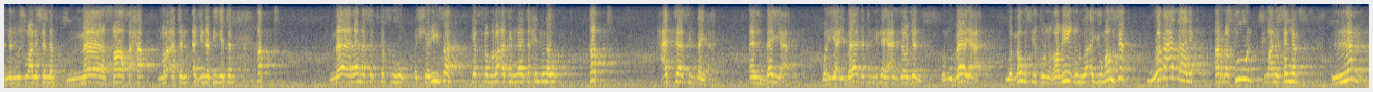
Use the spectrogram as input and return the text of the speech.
أن النبي صلى الله عليه وسلم ما صافح امرأة أجنبية قط. ما لمست كفه الشريفة كف امرأة لا تحل له قط. حتى في البيعة البيعة وهي عبادة لله عز وجل. ومبايعة وموثق غليظ وأي موثق. ومع ذلك الرسول صلى الله عليه وسلم لم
